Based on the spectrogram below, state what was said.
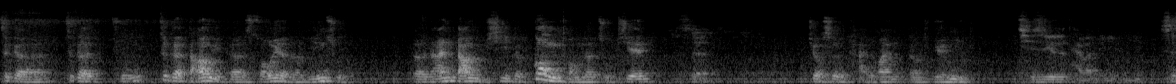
这个这个族，这个岛屿的所有的民族的南岛语系的共同的祖先是，就是台湾的原民，其实就是台湾的原民，是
